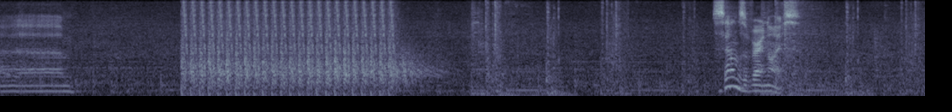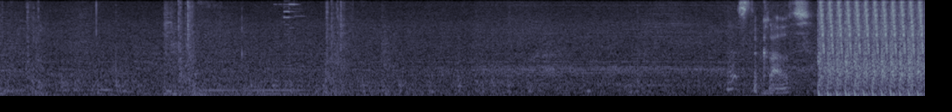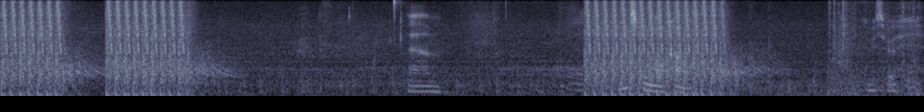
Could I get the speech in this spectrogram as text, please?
Um, sounds are very nice. That's the clothes. Um, there must be more coming. Maybe through here.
